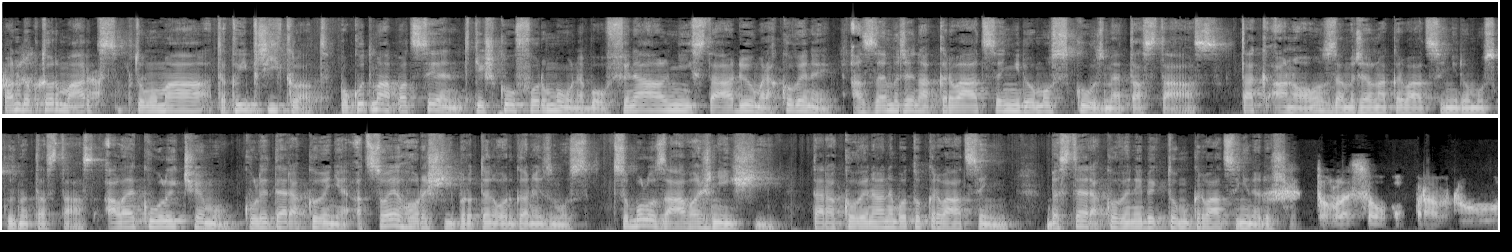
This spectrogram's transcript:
Pan doktor Marx k tomu má takový příklad. Pokud má pacient těžkou formu nebo finální stádium rakoviny a zemře na krvácení do mozku z metastáz, tak ano, zemřel na krvácení do mozku z metastáz. Ale kvůli čemu? Kvůli té rakovině. A co je horší pro ten organismus? Co bylo závažnější? Ta rakovina nebo to krvácení? Bez té rakoviny by k tomu krvácení nedošlo. Tohle jsou opravdu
